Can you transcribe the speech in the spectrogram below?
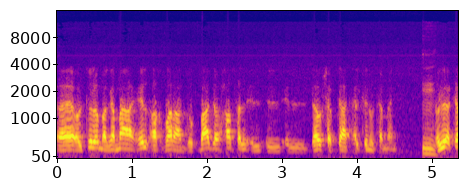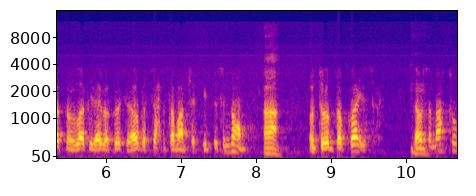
آه قلت لهم يا جماعة إيه الأخبار عندكم؟ بعد ما حصل ال- ال- الدوشة بتاعت 2008 مم. قالوا لي يا كابتن والله في لعيبة كويسة. قوي بس إحنا طبعا شاكين في سنهم. آه. قلت لهم طب كويس. لو سمحتوا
